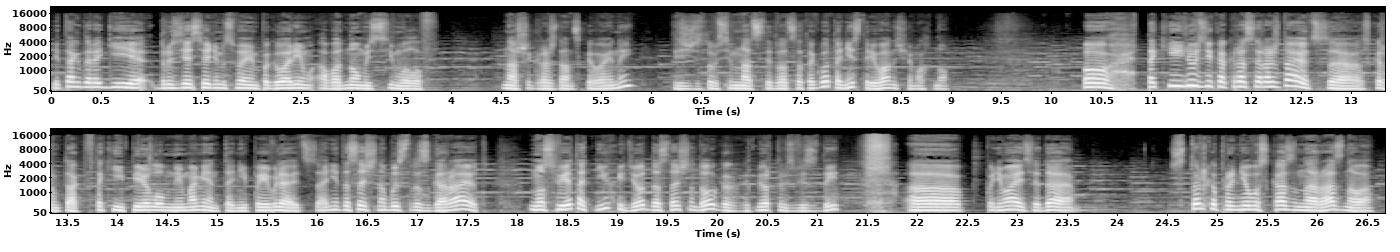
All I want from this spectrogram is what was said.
Итак, дорогие друзья, сегодня мы с вами поговорим об одном из символов нашей гражданской войны, 1917-20 год, о Несторе Ивановиче Махно. О, такие люди как раз и рождаются, скажем так, в такие переломные моменты они появляются. Они достаточно быстро сгорают, но свет от них идет достаточно долго, как от мертвой звезды. А, понимаете, да, столько про него сказано разного –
